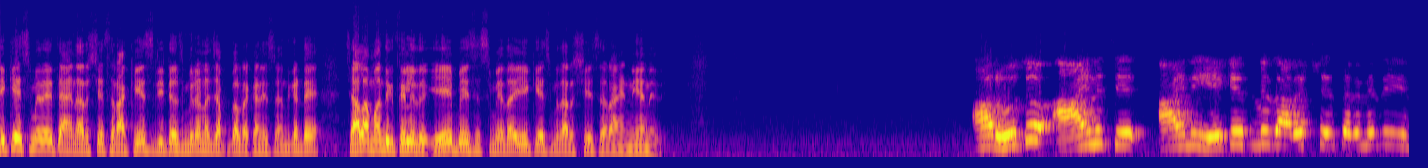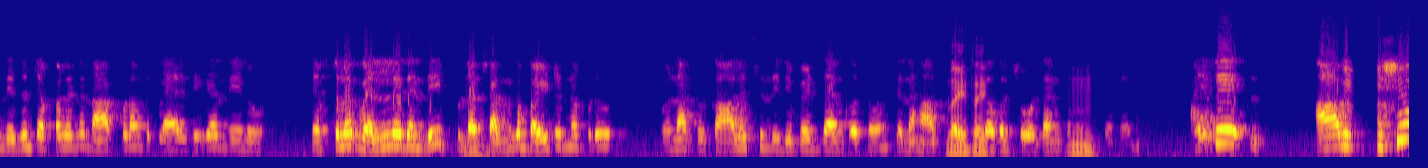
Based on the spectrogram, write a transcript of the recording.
ఏ కేసు మీద అయితే ఆయన అరెస్ట్ చేశారు ఆ కేసు డీటెయిల్స్ మీరైనా చెప్పగలరా కనీసం? ఎందుకంటే చాలా మందికి తెలియదు ఏ బేసిస్ మీద ఏ కేసు మీద అరెస్ట్ చేశారు ఆయన్ని అనేది. ఆ రోజు ఆయన చే ఆయన ఏ కేసు మీద అరెస్ట్ చేశారనేది నిజం చెప్పాలంటే నాకు కూడా అంత క్లారిటీగా నేను డెప్త్లోకి వెళ్ళలేదండి. ఇప్పుడు నాకు సడన్గా బయట ఉన్నప్పుడు నాకు కాల్ వచ్చింది డిబేట్ దానికోసం చిన్న హాస్పిటల్ ఒకరు చూడడానికి. అయితే ఆ విషయం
